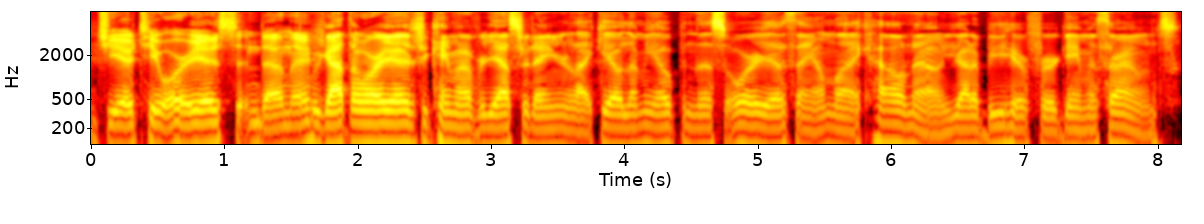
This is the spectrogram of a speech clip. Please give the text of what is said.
GOT Oreos sitting down there. we got the Oreos. You came over yesterday and you're like, "Yo, let me open this Oreo thing." I'm like, "Hell no! You got to be here for Game of Thrones.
